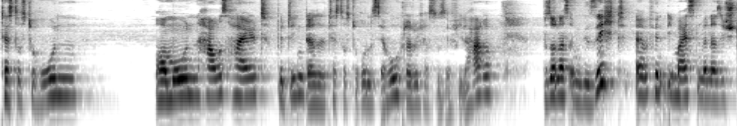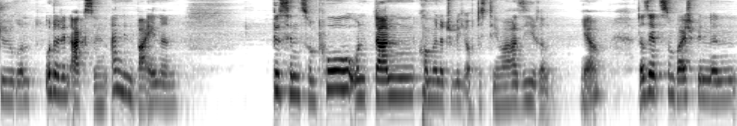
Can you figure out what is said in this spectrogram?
Testosteron-Hormonhaushalt bedingt. Also Testosteron ist sehr hoch, dadurch hast du sehr viele Haare. Besonders im Gesicht äh, finden die meisten Männer sie störend, unter den Achseln, an den Beinen, bis hin zum Po. Und dann kommen wir natürlich auf das Thema Rasieren. Ja, das ist jetzt zum Beispiel ein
